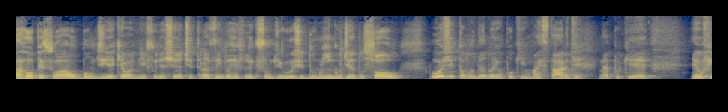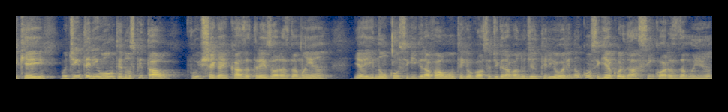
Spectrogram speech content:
Arro pessoal, bom dia, aqui é o Amir Suryashanti trazendo a reflexão de hoje, domingo, dia do sol. Hoje estou mandando aí um pouquinho mais tarde, né, porque eu fiquei o dia inteirinho ontem no hospital, fui chegar em casa às 3 horas da manhã e aí não consegui gravar ontem, que eu gosto de gravar no dia anterior, e não consegui acordar às 5 horas da manhã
